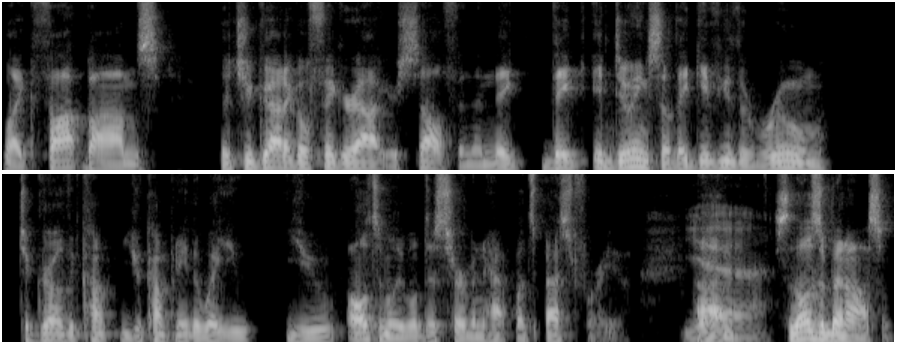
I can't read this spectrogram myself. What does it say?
like thought bombs that you got to go figure out yourself. And then they, they, in doing so, they give you the room to grow the com- your company the way you, you ultimately will determine how, what's best for you. Um, yeah. Um, so those have been awesome.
